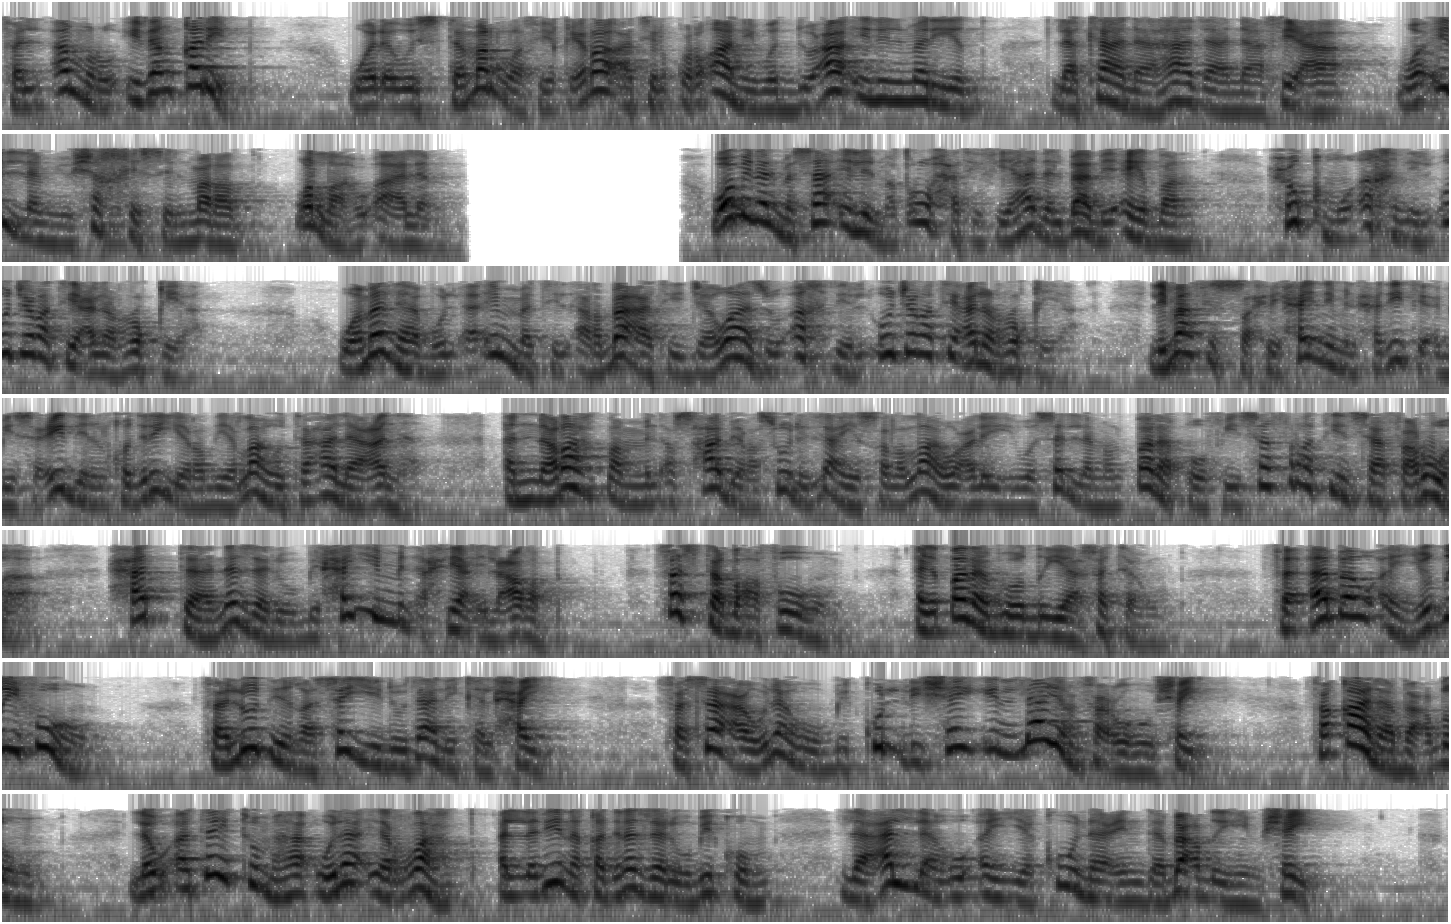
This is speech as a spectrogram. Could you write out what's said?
فالأمر إذا قريب ولو استمر في قراءة القرآن والدعاء للمريض لكان هذا نافعا وإن لم يشخص المرض والله أعلم. ومن المسائل المطروحة في هذا الباب أيضا حكم أخذ الأجرة على الرقية ومذهب الأئمة الأربعة جواز أخذ الأجرة على الرقية. لما في الصحيحين من حديث أبي سعيد الخدري رضي الله تعالى عنه أن رهطا من أصحاب رسول الله صلى الله عليه وسلم انطلقوا في سفرة سافروها حتى نزلوا بحي من أحياء العرب فاستضافوهم أي طلبوا ضيافتهم. فأبوا أن يضيفوهم فلدغ سيد ذلك الحي فسعوا له بكل شيء لا ينفعه شيء. فقال بعضهم لو أتيتم هؤلاء الرهط الذين قد نزلوا بكم لعله أن يكون عند بعضهم شيء.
